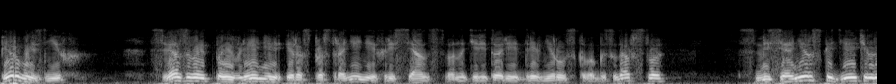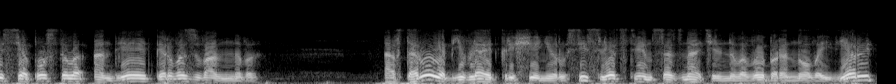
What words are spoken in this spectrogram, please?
Первый из них связывает появление и распространение христианства на территории древнерусского государства с миссионерской деятельностью апостола Андрея Первозванного, а второй объявляет крещение Руси следствием сознательного выбора новой веры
